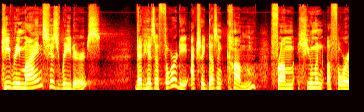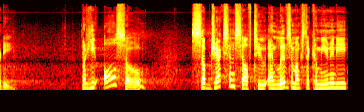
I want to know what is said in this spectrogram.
He reminds his readers that his authority actually doesn't come from human authority, but he also subjects himself to and lives amongst a community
